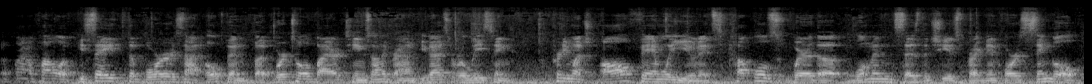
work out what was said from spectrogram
A final follow up. You say the border is not open, but we're told by our teams on the ground you guys are releasing pretty much all family units, couples where the woman says that she is pregnant, or single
